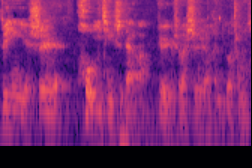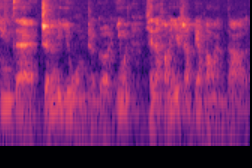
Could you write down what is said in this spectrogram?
最近也是后疫情时代吧，就是说是很多重新在整理我们整个，因为现在行业上变化蛮大的，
